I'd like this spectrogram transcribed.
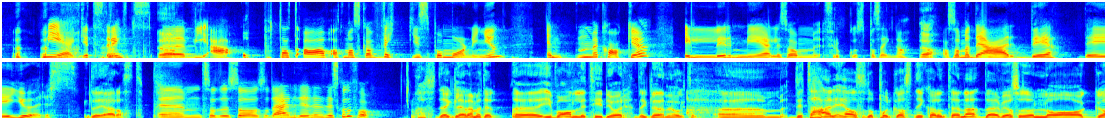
Meget strengt. Ja. Eh, Vi er opptatt av at man skal vekkes på morgenen, enten med kake eller med liksom frokost på senga. Ja. Altså, men det er det. Det gjøres. Det gjøres. Um, så, det, så, så det, er, det, det skal du få. Altså, det gleder jeg meg til. Uh, I vanlig tid i år. Det gleder jeg meg òg til. Um, dette her er altså da podkasten i karantene, der vi altså lager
